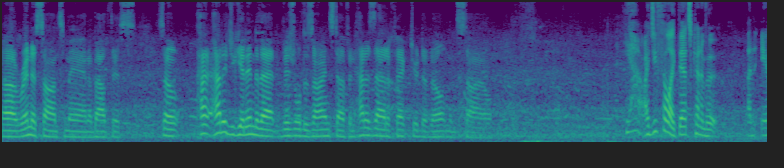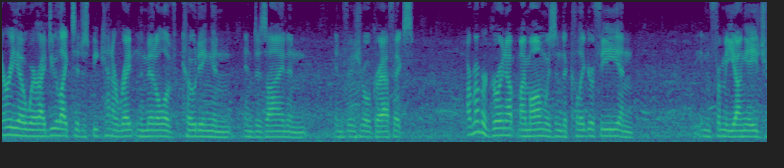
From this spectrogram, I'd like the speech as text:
uh, Renaissance man about this. So how how did you get into that visual design stuff, and how does that affect your development style? Yeah, I do feel like that's kind of a an area where I do like to just be kind of right in the middle of coding and, and design and, and visual graphics. I remember growing up, my mom was into calligraphy, and even from a young age,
